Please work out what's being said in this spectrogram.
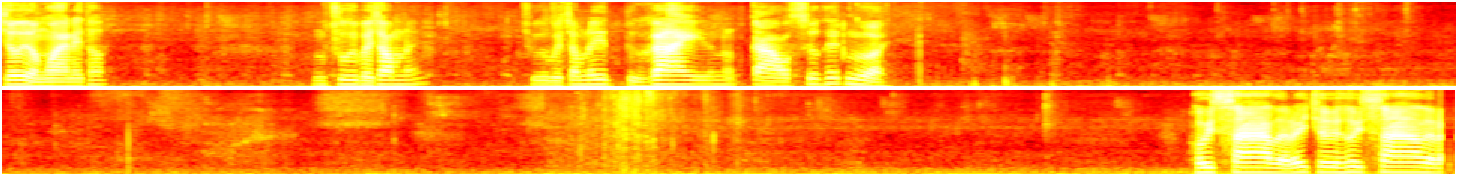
Chơi ở ngoài này thôi. Không chui vào trong đấy. Chui vào trong đấy từ gai nó cào xước hết người. Hơi xa rồi đấy chơi hơi xa rồi đấy.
